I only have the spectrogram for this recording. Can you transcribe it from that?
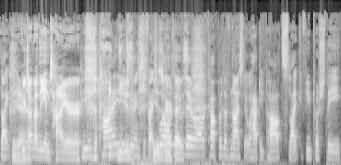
Like Yeah. You're talking about the entire the entire user User- interface. user well, there, interface. there are a couple of nice little happy paths. Like if you push the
